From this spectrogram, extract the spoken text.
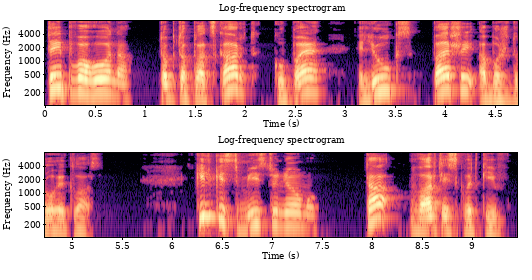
тип вагона, тобто плацкарт, купе, люкс, перший або ж другий клас, кількість місць у ньому та вартість квитків.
